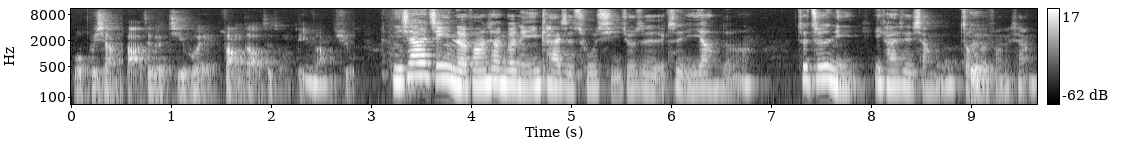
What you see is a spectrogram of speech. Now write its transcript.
我不想把这个机会放到这种地方去。你现在经营的方向跟你一开始初期就是是一样的吗？这就是你一开始想走的方向？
